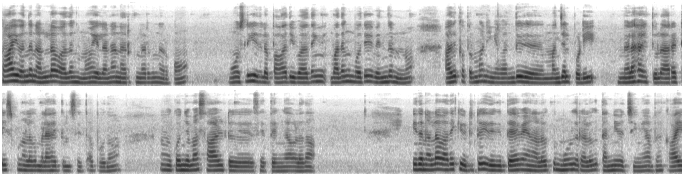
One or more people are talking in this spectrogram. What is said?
காய் வந்து நல்லா வதங்கணும் இல்லைன்னா நறுக்கு நறுக்குன்னு இருக்கும். மோஸ்ட்லி இதில் பாதி வதங் வதங்கும் போதே வெந்துடணும். அதுக்கப்புறமா நீங்கள் வந்து மஞ்சள் பொடி மிளகாய்த்தூள் அரை டீஸ்பூன் அளவு மிளகாய்த்தூள் சேர்த்தா போதும். கொஞ்சமாக சால்ட்டு சேர்த்துங்க அவ்வளோதான் இதை நல்லா வதக்கி விட்டுட்டு இதுக்கு தேவையான அளவுக்கு மூழ்கிற அளவுக்கு தண்ணி வச்சுங்க அப்போ காய்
